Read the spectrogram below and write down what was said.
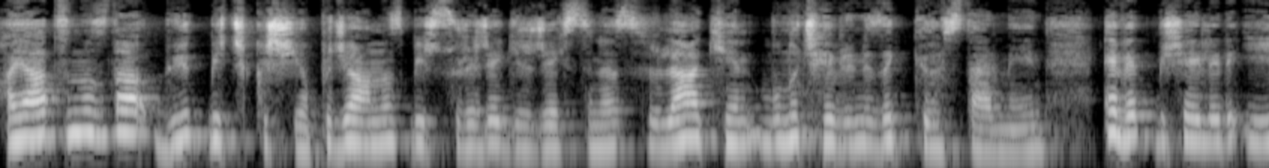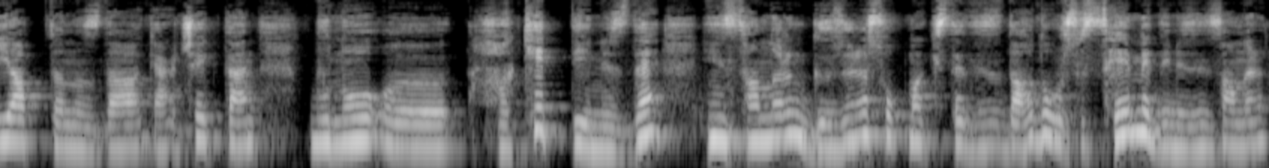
Hayatınızda büyük bir çıkış yapacağınız bir sürece gireceksiniz. Lakin bunu çevrenize göstermeyin. Evet bir şeyleri iyi yaptığınızda gerçekten bunu e, hak ettiğinizde insanların gözüne sokmak istediğiniz daha doğrusu sevmediğiniz insanların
